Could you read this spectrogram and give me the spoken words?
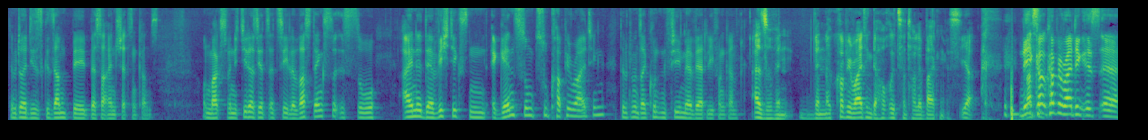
damit du halt dieses Gesamtbild besser einschätzen kannst. Und Max, wenn ich dir das jetzt erzähle, was denkst du, ist so eine der wichtigsten Ergänzungen zu Copywriting, damit man seinen Kunden viel mehr Wert liefern kann? Also, wenn, wenn Copywriting der horizontale Balken ist. Ja. nee, Co Copywriting ist äh,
